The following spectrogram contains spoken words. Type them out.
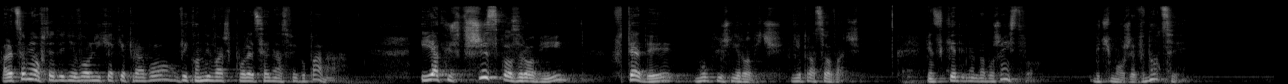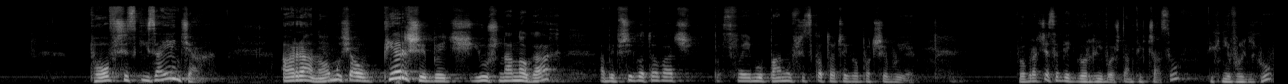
Ale co miał wtedy niewolnik? Jakie prawo? Wykonywać polecenia swojego pana. I jak już wszystko zrobi, wtedy mógł już nie robić, nie pracować. Więc kiedy na nabożeństwo? Być może w nocy. Po wszystkich zajęciach. A rano musiał pierwszy być już na nogach, aby przygotować swojemu panu wszystko to, czego potrzebuje. Wyobraźcie sobie gorliwość tamtych czasów, tych niewolników.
